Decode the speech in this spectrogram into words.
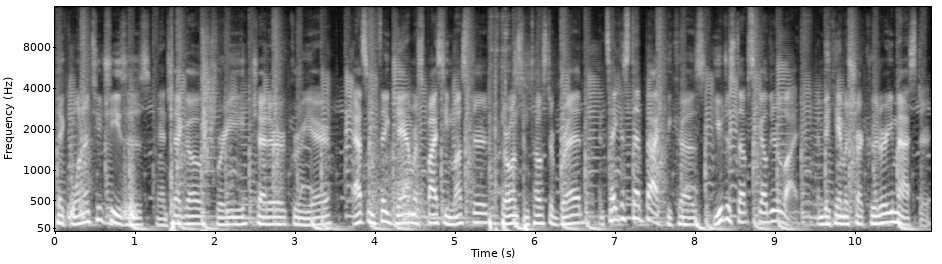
Pick one or two cheeses manchego, brie, cheddar, gruyere. Add some fig jam or spicy mustard, throw in some toasted bread, and take a step back because you just upscaled your life and became a charcuterie master.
